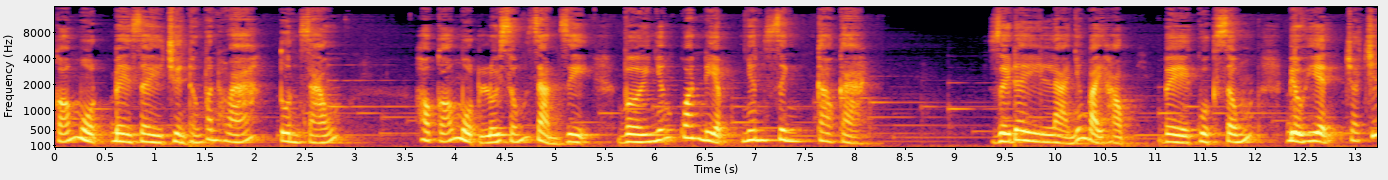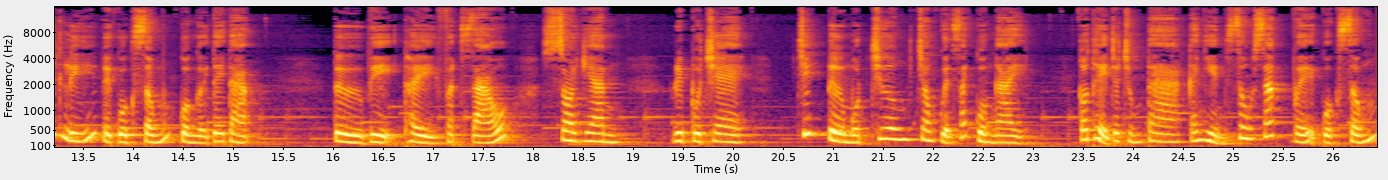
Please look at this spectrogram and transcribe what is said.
có một bề dày truyền thống văn hóa, tôn giáo. Họ có một lối sống giản dị với những quan niệm nhân sinh cao cả. Dưới đây là những bài học về cuộc sống biểu hiện cho triết lý về cuộc sống của người Tây Tạng. Từ vị thầy Phật giáo Soyan Rinpoche trích từ một chương trong quyển sách của Ngài có thể cho chúng ta cái nhìn sâu sắc về cuộc sống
